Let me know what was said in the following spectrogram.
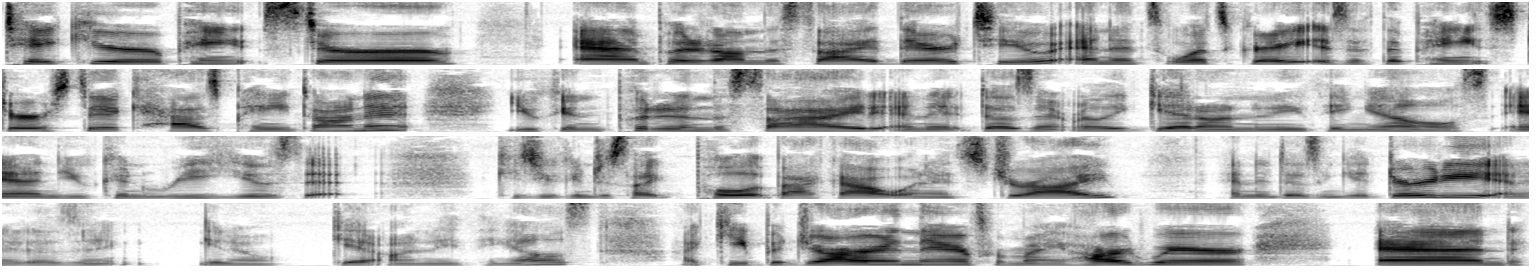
take your paint stirrer and put it on the side there too. And it's what's great is if the paint stir stick has paint on it, you can put it in the side and it doesn't really get on anything else and you can reuse it because you can just like pull it back out when it's dry and it doesn't get dirty and it doesn't, you know, get on anything else. I keep a jar in there for my hardware and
